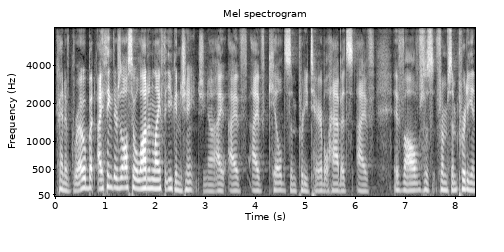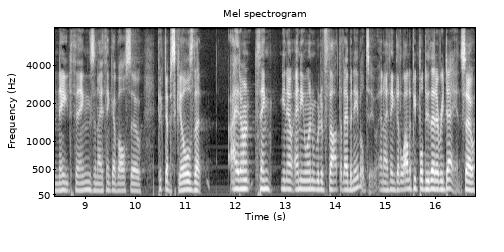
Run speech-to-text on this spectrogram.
kind of grow. But I think there's also a lot in life that you can change. You know, I, I've I've killed some pretty terrible habits. I've evolved from some pretty innate things, and I think I've also picked up skills that I don't think, you know, anyone would have thought that I've been able to. And I think that a lot of people do that every day. And so,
